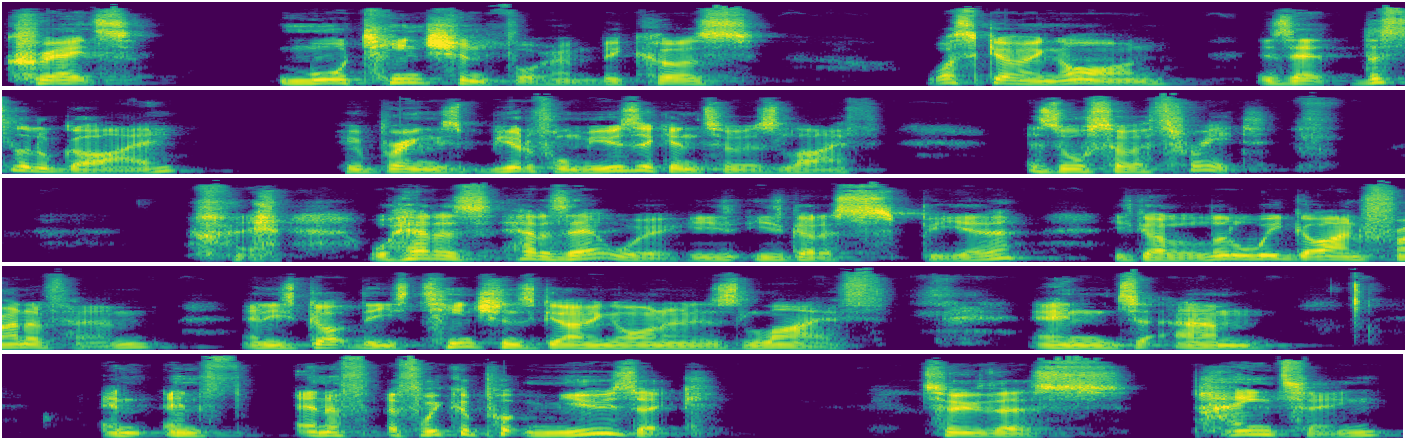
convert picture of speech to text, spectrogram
creates more tension for him because what's going on is that this little guy who brings beautiful music into his life is also a threat. well, how does, how does that work? He's, he's got a spear, he's got a little wee guy in front of him, and he's got these tensions going on in his life. And, um, and, and, and if, if we could put music to this painting,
